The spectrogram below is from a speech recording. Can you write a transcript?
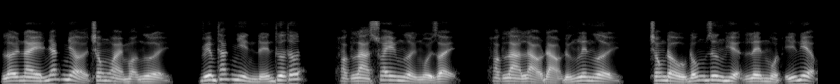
Lời này nhắc nhở trong ngoài mọi người, viêm thắc nhìn đến thưa thớt, hoặc là xoay người ngồi dậy, hoặc là lảo đảo đứng lên người, trong đầu đống dưng hiện lên một ý niệm,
